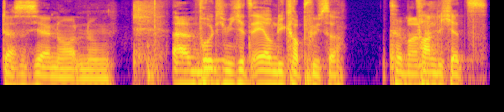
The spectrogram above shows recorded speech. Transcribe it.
Das ist ja in Ordnung. Ähm, wollte ich mich jetzt eher um die Kopffüße kümmern. Fand ich jetzt.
